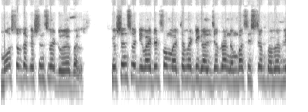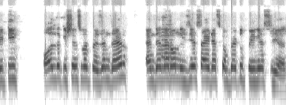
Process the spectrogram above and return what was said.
most of the questions were doable. Questions were divided from arithmetic, algebra, number system, probability. All the questions were present there, and they were on easier side as compared to previous year.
